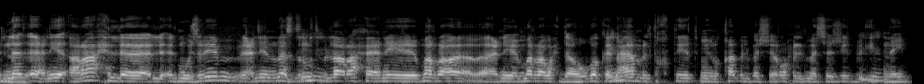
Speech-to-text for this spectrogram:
يعني راح المجرم يعني الناس ظنت بالله راح يعني مرة يعني مرة واحدة هو كان مم. عامل تخطيط من قبل باش يروح للمساجد بالاثنين.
